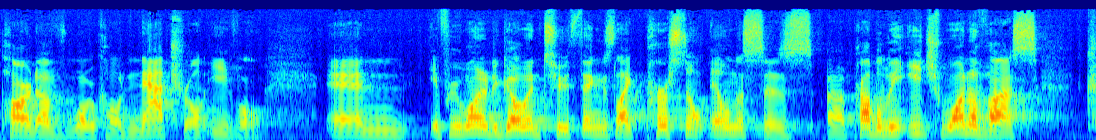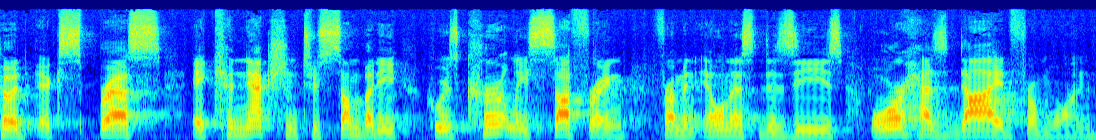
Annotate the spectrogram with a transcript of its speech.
part of what we call natural evil. And if we wanted to go into things like personal illnesses, uh, probably each one of us could express a connection to somebody who is currently suffering from an illness, disease, or has died from one.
